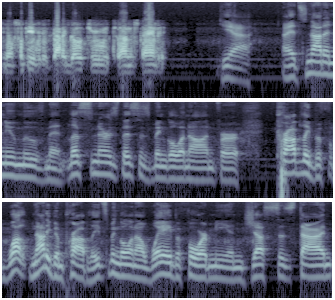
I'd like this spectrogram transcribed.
you know, some people just got to go through it to understand it. Yeah, uh, it's not a new movement, listeners. This has been going on for probably before, well, not even probably. It's been going on way before me and Just's time,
